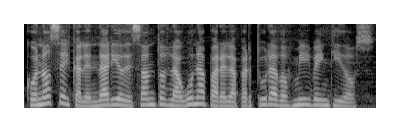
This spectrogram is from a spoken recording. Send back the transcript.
Conoce el calendario de Santos Laguna para la Apertura 2022.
